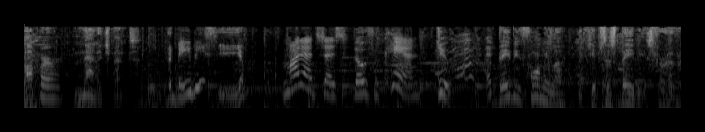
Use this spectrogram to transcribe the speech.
Upper management. The babies? Yep. My dad says those who can do. Baby formula that keeps us babies forever.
